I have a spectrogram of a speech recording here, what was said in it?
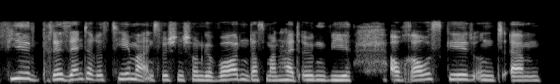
viel präsenteres Thema inzwischen schon geworden, dass man halt irgendwie auch rausgeht und ähm,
